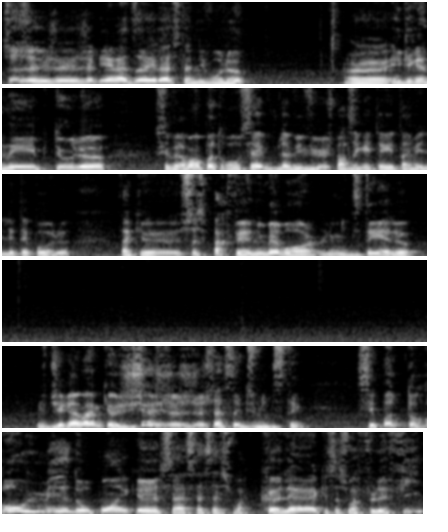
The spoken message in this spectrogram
Ça, j'ai rien à dire là, à ce niveau-là. Euh, égrené pis tout là, c'est vraiment pas trop sec. Vous l'avez vu, je pensais qu'il était éteint, mais il l'était pas là. Fait que ça c'est parfait. Numéro 1, l'humidité est là. Je dirais même que juste, juste, juste assez d'humidité. c'est pas trop humide au point que ça, soit collant, que ça soit fluffy.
